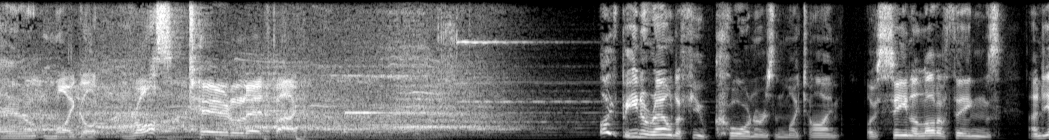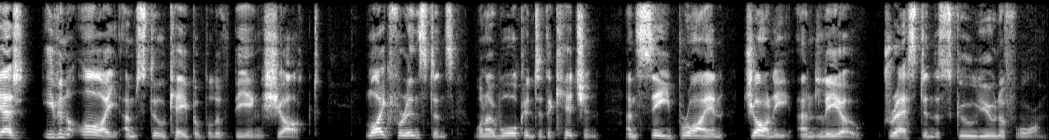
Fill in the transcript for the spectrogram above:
Oh my god. Ross total it back. I've been around a few corners in my time. I've seen a lot of things, and yet even I am still capable of being shocked. Like, for instance, when I walk into the kitchen and see Brian, Johnny, and Leo dressed in the school uniform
